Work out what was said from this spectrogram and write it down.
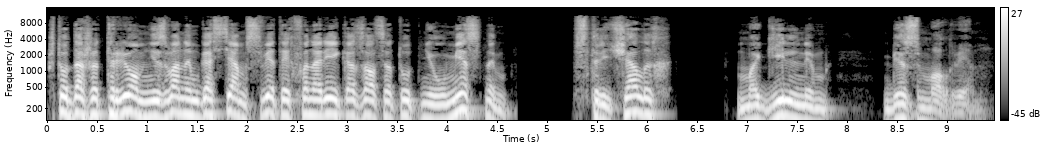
что даже трем незваным гостям свет их фонарей казался тут неуместным, встречал их могильным безмолвием.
